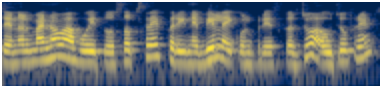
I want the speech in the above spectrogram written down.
ચેનલમાં નવા હોય તો સબસ્ક્રાઈબ કરીને બેલ આઇકોન પ્રેસ કરજો. આવજો ફ્રેન્ડ્સ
